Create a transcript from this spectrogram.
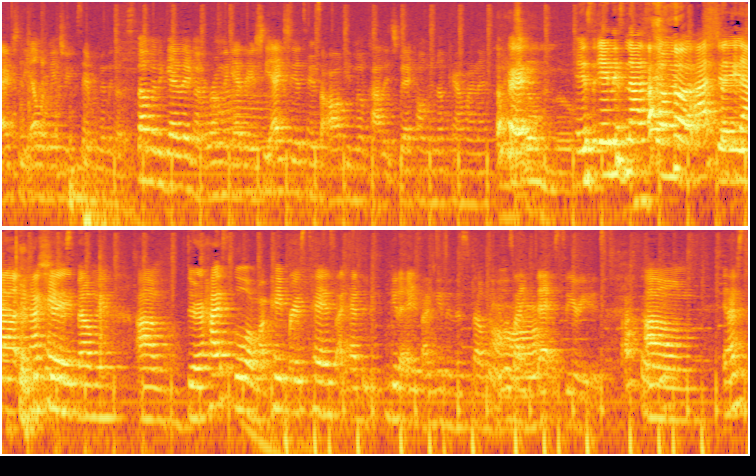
actually elementary, we said we're going to go to Spelman together, going to room together. And she actually attends an all-female college back home in North Carolina. Okay. Spelman, though. It's, and it's not Spelman, but I checked it out and I came to Shade. Spelman. Um, during high school, on my papers test, I had to get an A so I could get into Spelman. It was like that serious. I feel you. Um, and I just,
